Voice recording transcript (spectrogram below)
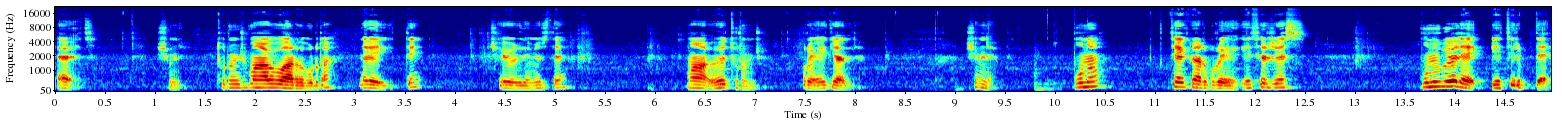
Evet. Şimdi turuncu mavi vardı burada. Nereye gitti? Çevirdiğimizde mavi ve turuncu buraya geldi şimdi bunu tekrar buraya getireceğiz bunu böyle getirip de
